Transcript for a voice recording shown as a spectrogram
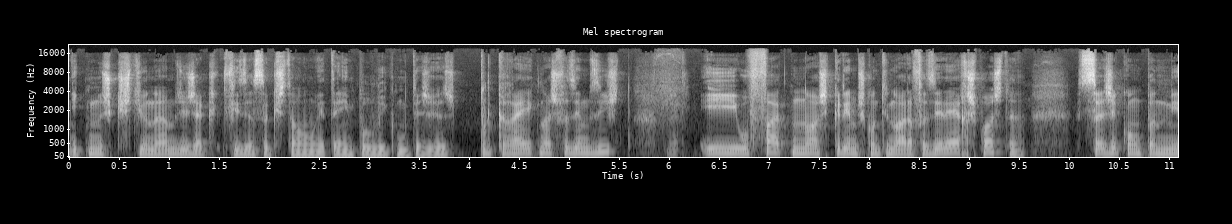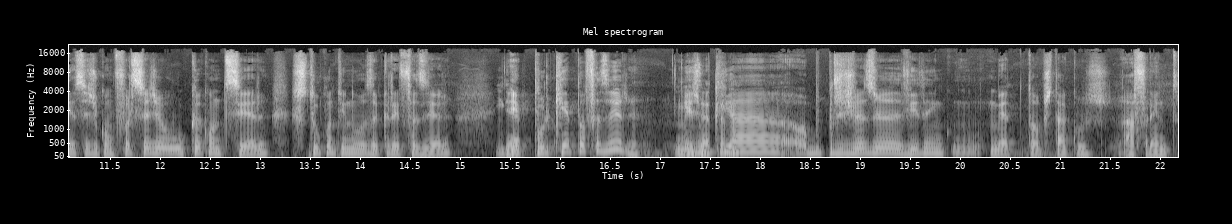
e que nos questionamos, e eu já que fiz essa questão até em público muitas vezes, por que é que nós fazemos isto? Yeah. E o facto de nós queremos continuar a fazer é a resposta. Seja com pandemia, seja como for, seja o que acontecer, se tu continuas a querer fazer, é Yeah. porque é para fazer. Mesmo que Exatamente. há, por vezes a vida mete obstáculos à frente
